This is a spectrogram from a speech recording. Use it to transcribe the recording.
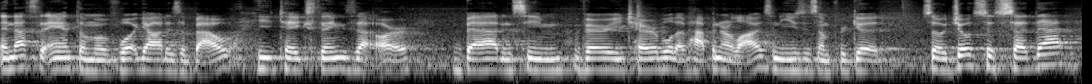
And that's the anthem of what God is about. He takes things that are bad and seem very terrible that have happened in our lives and he uses them for good. So Joseph said that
